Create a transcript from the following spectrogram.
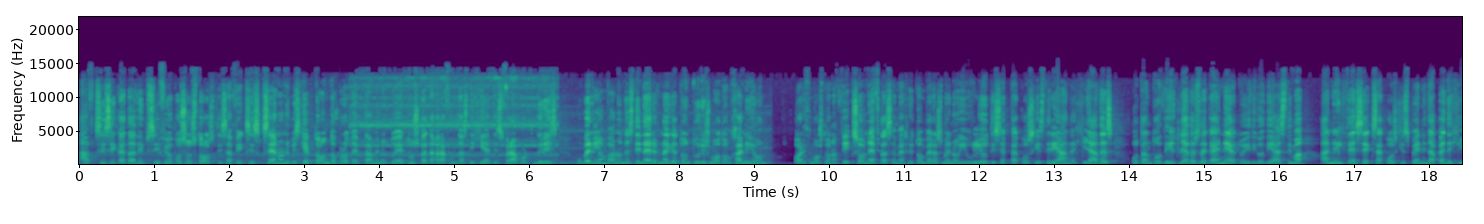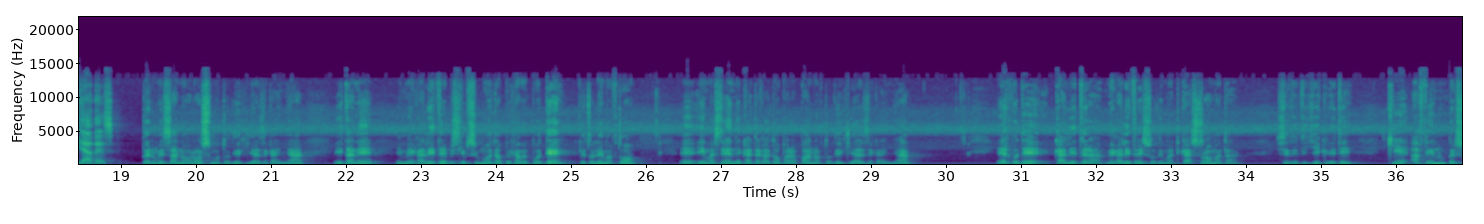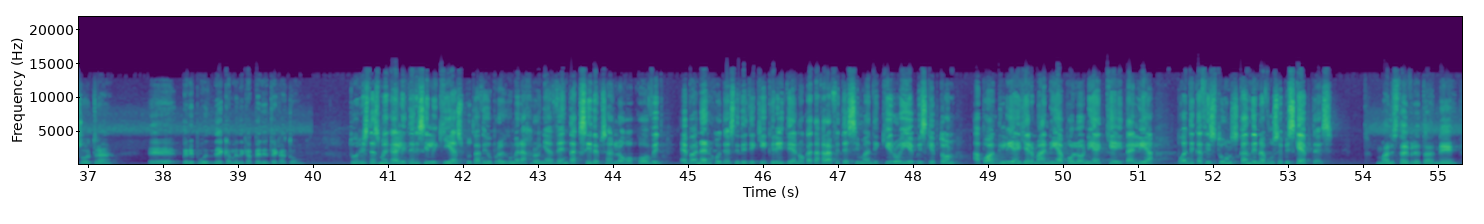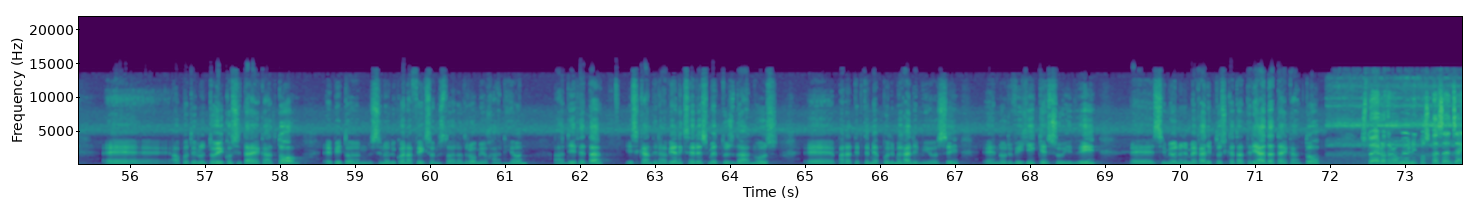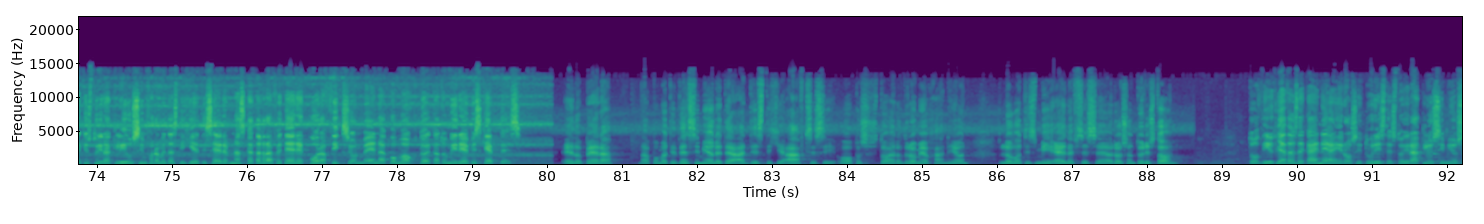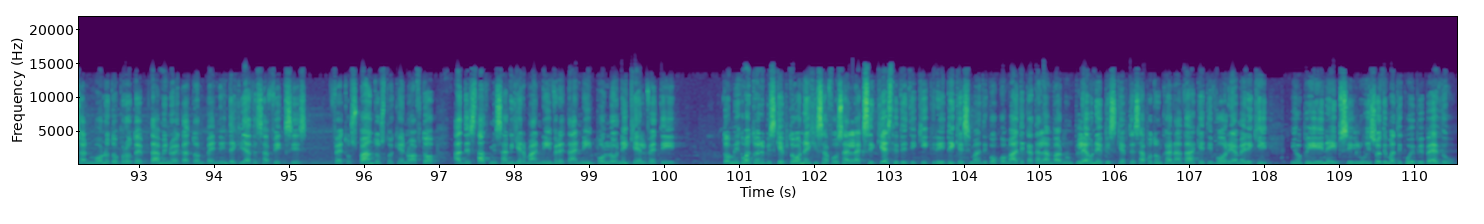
Αύξηση κατά διψήφιο ποσοστό στις αφήξεις ξένων επισκεπτών το πρώτο επτάμινο του έτους καταγράφουν τα στοιχεία της Fraport Greece που περιλαμβάνονται στην έρευνα για τον τουρισμό των Χανίων. Ο αριθμός των αφήξεων έφτασε μέχρι τον περασμένο Ιούλιο τις 730.000, όταν το 2019 το ίδιο διάστημα ανήλθε σε 655.000. Παίρνουμε σαν ορόσημο το 2019, ήταν η μεγαλύτερη επισκεψιμότητα που είχαμε ποτέ και το λέμε αυτό. Ε, είμαστε 11% παραπάνω από το 2019 έρχονται καλύτερα, μεγαλύτερα εισοδηματικά στρώματα στη Δυτική Κρήτη και αφήνουν περισσότερα, ε, περίπου 10 με 15%. Τουρίστες μεγαλύτερης ηλικίας που τα δύο προηγούμενα χρόνια δεν ταξίδεψαν λόγω COVID επανέρχονται στη Δυτική Κρήτη ενώ καταγράφεται σημαντική ροή επισκεπτών από Αγγλία, Γερμανία, Πολωνία και Ιταλία που αντικαθιστούν Σκανδιναβούς επισκέπτες. Μάλιστα οι Βρετανοί ε, αποτελούν το 20% επί των συνολικών αφήξεων στο αεροδρόμιο Χανίων. Αντίθετα, η Σκανδιναβία, αν εξαιρέσουμε τους Δανούς, ε, παρατηρείται μια πολύ μεγάλη μείωση. Ε, Νορβηγοί και Σουηδοί ε, σημειώνουν μεγάλη πτώση κατά 30%. Στο αεροδρόμιο Νίκος Καζαντζάκης του Ηρακλείου, σύμφωνα με τα στοιχεία της έρευνας, καταγράφεται ρεκόρ αφήξεων με 1,8 εκατομμύρια επισκέπτες. Εδώ πέρα να πούμε ότι δεν σημειώνεται αντίστοιχη αύξηση όπως στο αεροδρόμιο Χανίων λόγω της μη έλευσης ε, Ρώσων τουριστών. Το 2019 οι Ρώσοι τουρίστες στο Ηράκλειο σημείωσαν μόνο το πρώτο επτάμινο 150.000 αφήξεις. Φέτος πάντως στο κενό αυτό αντιστάθμισαν Γερμανοί, Βρετανοί, Πολωνοί και Ελβετοί. Το μείγμα των επισκεπτών έχει σαφώς αλλάξει και στη Δυτική Κρήτη και σημαντικό κομμάτι καταλαμβάνουν πλέον οι επισκέπτες από τον Καναδά και τη Βόρεια Αμερική, οι οποίοι είναι υψηλού εισοδηματικού επίπεδου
